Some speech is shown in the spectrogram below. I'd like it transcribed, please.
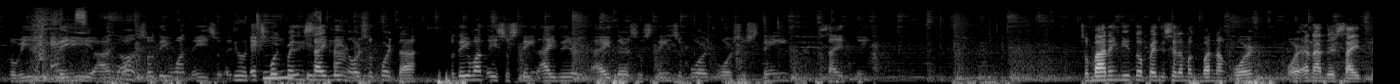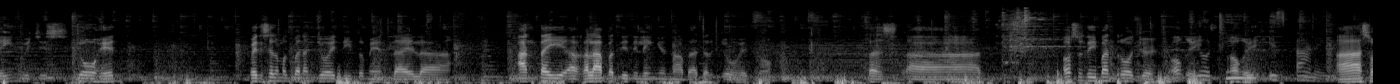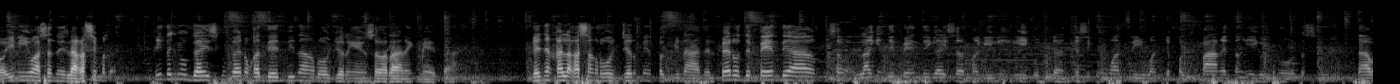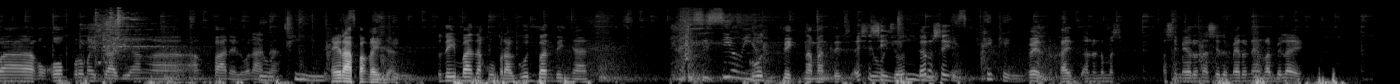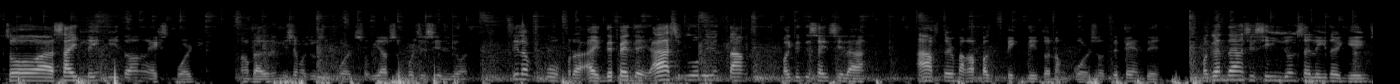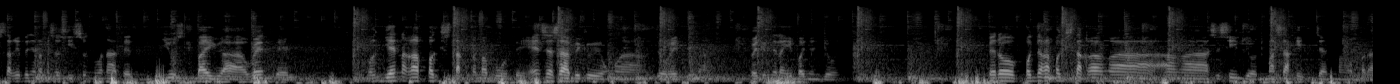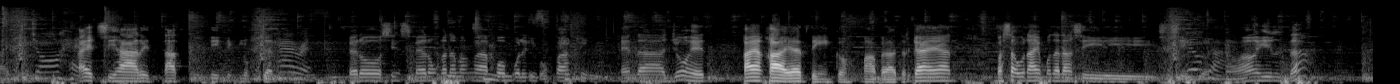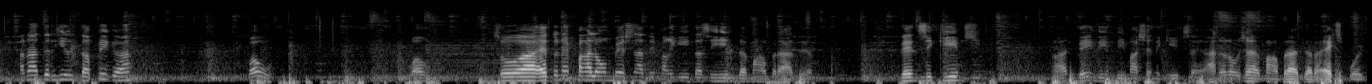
So we they ano, so they want a X-Board pwedeng side lane or support ha. So they want a sustain either either sustain support or sustain side lane. So banning dito pwede sila magban ng core or another side lane which is Johead. Pwede sila magban ng Johead dito men dahil uh, anti uh, kalaban din nilang yun mga brother Johead no. Tapos uh, Oh, so they ban Roger. Okay. Okay. Ah, so iniwasan nila kasi kita nyo guys kung gaano ka-deadly na ang Roger ngayon sa running meta. Ganyan kalakas ang Roger men pag binanel. Pero depende ah, sa, laging depende guys sa magiging ikot kan. Kasi kung 1-3-1 kapag pangit ang ikot mo, tapos na compromise lagi ang uh, ang panel, wala na. Nahirapan kayo dyan. So they ban na Cupra. Good ban din yan. Good pick naman din. Ay, si Cecilion. Pero si... Well, kahit ano naman kasi meron na sila, meron na yung kabila eh. So, uh, side lane dito ang export. Ang brother, hindi siya magsusupport. So, we have support si Silion. Sila Kufra, ay, depende. Ah, siguro yung tank, magde-decide sila after makapag-pick dito ng core. So, depende. Maganda ang si Silion sa later games. Nakita niyo naman sa season 1 natin, used by uh, Wendell. Pag yan nakapag-stack na mabuti, and sasabi ko yung uh, Johet, diba? pwede nilang iba yung Johet. Pero pag nakapag-stack ang uh, ang uh, Sicilian, masakit diyan mga parado. Kahit si Harry tat titiklop diyan. Pero since meron ka namang uh, popular pa and uh, Johead, kayang-kaya tingin ko, mga brother. Kaya yan. Basta unahin mo na lang si Sicilian. No, Hilda. Another Hilda pick ah. Wow. Wow. So, uh, eto na yung pangalawang beses natin makikita si Hilda mga brother. Then si Kim's Ah, hindi, hindi, hindi masya ni Kims. Eh. Ano raw siya mga brother, export.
